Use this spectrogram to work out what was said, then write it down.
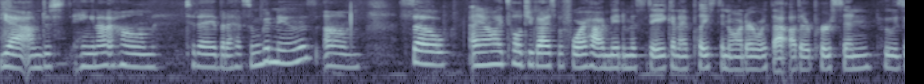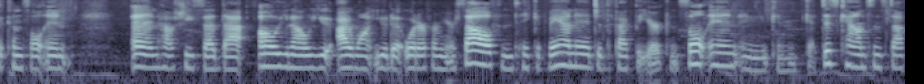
yeah, I'm just hanging out at home today, but I have some good news. Um so I know I told you guys before how I made a mistake and I placed an order with that other person who is a consultant and how she said that oh you know you I want you to order from yourself and take advantage of the fact that you're a consultant and you can get discounts and stuff.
